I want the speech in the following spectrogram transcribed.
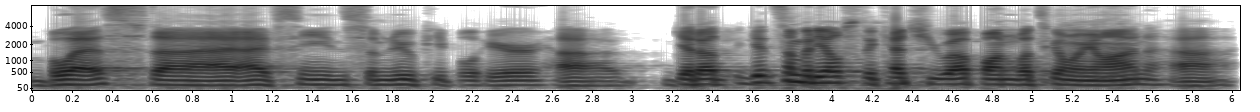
blessed. Uh, I've seen some new people here. Uh, get, get somebody else to catch you up on what's going on. Uh,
